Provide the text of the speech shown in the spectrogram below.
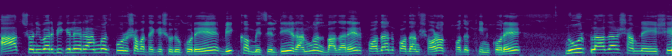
আজ শনিবার বিকেলে রামগঞ্জ পৌরসভা থেকে শুরু করে বিক্ষোভ মিছিলটি রামগঞ্জ বাজারের প্রধান প্রধান সড়ক প্রদক্ষিণ করে নূর প্লাজার সামনে এসে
